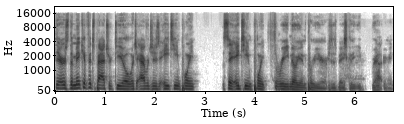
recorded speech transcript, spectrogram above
there's the Minkah Fitzpatrick deal, which averages 18 point, let's say 18.3 million per year, because it's basically, I mean,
